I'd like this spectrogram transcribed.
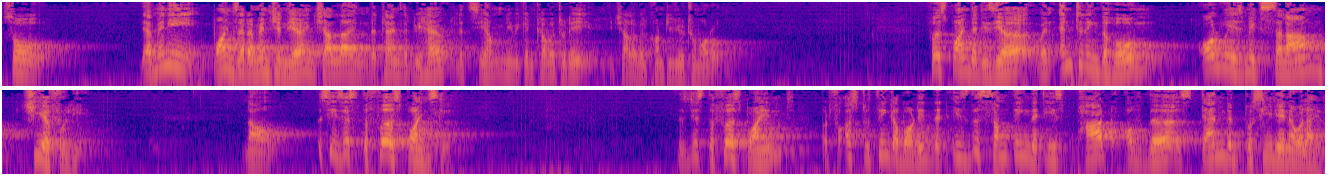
So, there are many points that are mentioned here, inshallah, in the time that we have. Let's see how many we can cover today. Inshallah, we'll continue tomorrow. First point that is here, when entering the home, always make salam cheerfully. Now, this is just the first point still. This is just the first point, but for us to think about it, that is this something that is part of the standard procedure in our life?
